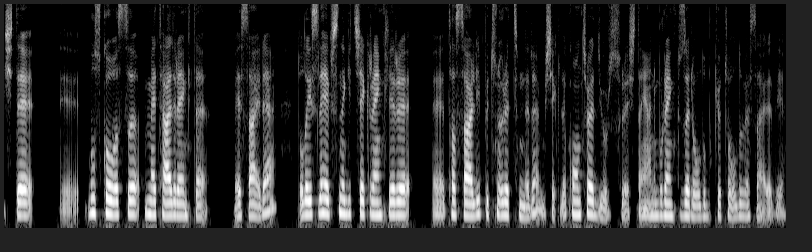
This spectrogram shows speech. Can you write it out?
İşte e, buz kovası metal renkte vesaire. Dolayısıyla hepsine gidecek renkleri e, tasarlayıp bütün üretimleri bir şekilde kontrol ediyoruz süreçte. Yani bu renk güzel oldu, bu kötü oldu vesaire diye.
